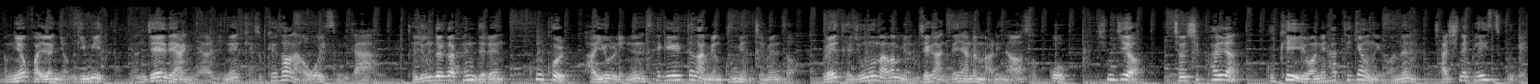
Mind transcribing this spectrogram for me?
병역 관련 연기 및 면제에 대한 이야기는 계속해서 나오고 있습니다. 대중들과 팬들은 콩쿨, 바이올린은 세계 1등 하면 군 면제면서 왜 대중음악은 면제가 안 되냐는 말이 나왔었고 심지어 2018년 국회의원인 하태경 의원은 자신의 페이스북에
